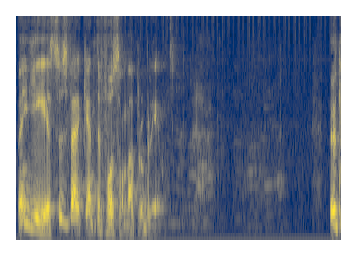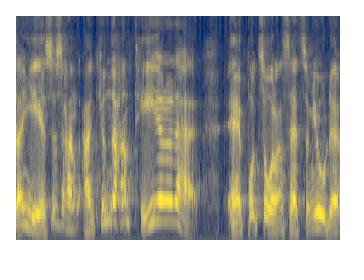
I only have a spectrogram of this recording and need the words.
Men Jesus verkar inte få sådana problem. Utan Jesus han, han kunde hantera det här eh, på ett sådant sätt som gjorde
